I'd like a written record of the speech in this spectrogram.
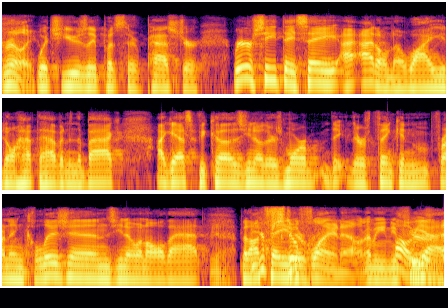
really? which usually puts their passenger rear seat. They say I, I don't know why you don't have to have it in the back. I guess because you know there's more. they- They're thinking front end collisions, you know, and all that. Yeah. But I'll you're tell you, still there- flying out. I mean, if Oh you're, yeah,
